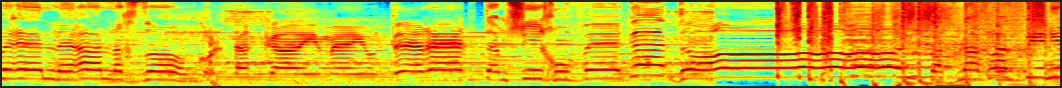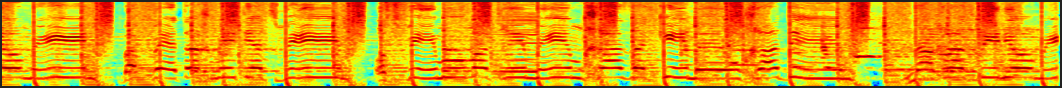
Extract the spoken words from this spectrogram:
ואין לאן לחזור. כל דקה היא מיותרת. תמשיכו בגדול. קצת נחלת בנימין בפתח מתייצבים. אוספים ומתרימים חזקים מאוחדים. נחלת בנימין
